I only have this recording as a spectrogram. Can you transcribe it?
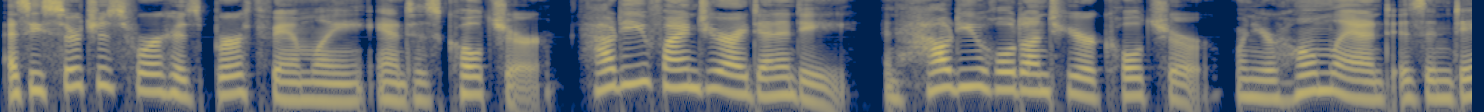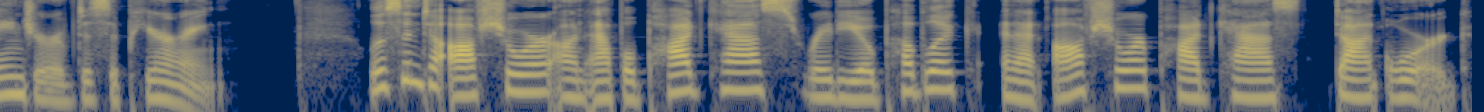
as he searches for his birth family and his culture. How do you find your identity? And how do you hold on to your culture when your homeland is in danger of disappearing? Listen to Offshore on Apple Podcasts, Radio Public, and at offshorepodcast.org.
